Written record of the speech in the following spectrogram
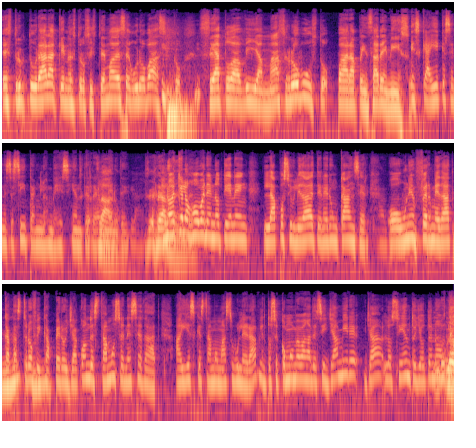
Estructurar a que nuestro sistema de seguro básico sea todavía más robusto para pensar en eso. Es que ahí es que se necesitan los envejecientes Claro, realmente. No es que los jóvenes no tienen la posibilidad de tener un cáncer o una enfermedad catastrófica, pero ya cuando estamos en esa edad, ahí es que estamos más vulnerables. Entonces, ¿cómo me van a decir, ya mire, ya lo siento, ya usted no... Usted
